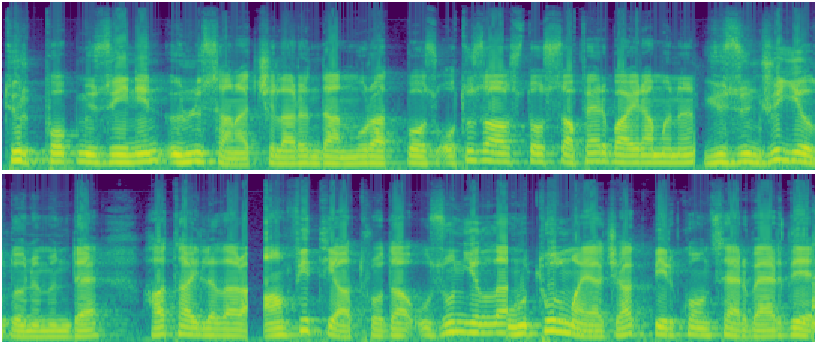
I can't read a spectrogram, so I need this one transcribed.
Türk pop müziğinin ünlü sanatçılarından Murat Boz 30 Ağustos Zafer Bayramı'nın 100. yıl dönümünde Hataylılara amfiteyatroda uzun yıllar unutulmayacak bir konser verdi.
